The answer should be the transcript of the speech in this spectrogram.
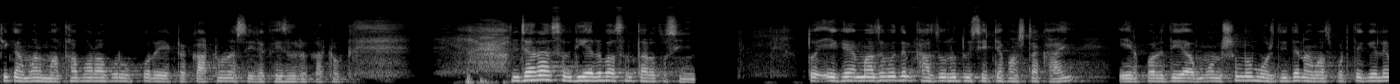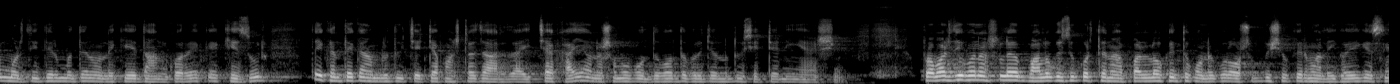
ঠিক আমার মাথা বরাবর উপরে একটা কার্টুন আছে, এটা খেজুরের কার্টুন যারা সৌদি আরব আছেন তারা তো চিনবে তো এখানে মাঝে মধ্যে খাজুরও দুই চারটা, পাঁচটা খাই। এরপরে দিয়ে অনেক সময় মসজিদে নামাজ পড়তে গেলে মসজিদের মধ্যে অনেকে দান করে খেজুর। তো এখান থেকে আমরা দুই চারটা, পাঁচটা যার যা ইচ্ছা খাই। অনেক সময় বন্ধু বান্ধবের জন্য দুই চারটা নিয়ে আসি। প্রবাস জীবন আসলে ভালো কিছু করতে না পারলেও কিন্তু অনেকগুলো অসুখ বিসুখের মালিক হয়ে গেছে।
